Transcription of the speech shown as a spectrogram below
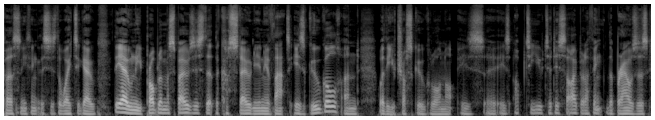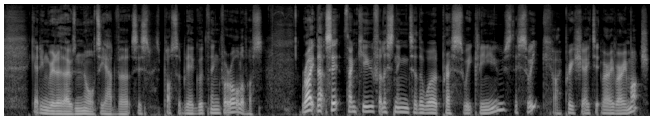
personally think this is the way to go. The only problem, I suppose, is that the custodian of that is Google, and whether you trust Google or not is, uh, is up to you to decide. But I think the browsers getting rid of those naughty adverts is, is possibly a good thing for all of us. Right, that's it. Thank you for listening to the WordPress Weekly News this week. I appreciate it very, very much.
